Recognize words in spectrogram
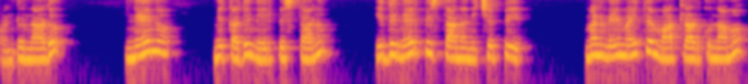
అంటున్నాడు నేను మీకు అది నేర్పిస్తాను ఇది నేర్పిస్తానని చెప్పి మనం ఏమైతే మాట్లాడుకున్నామో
